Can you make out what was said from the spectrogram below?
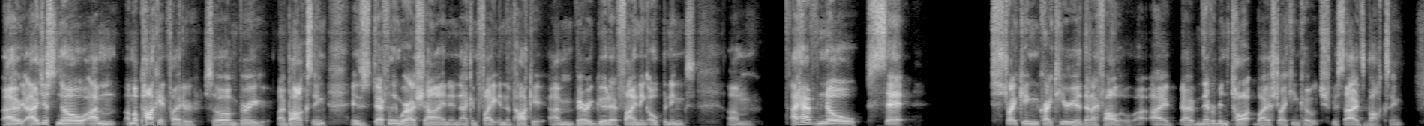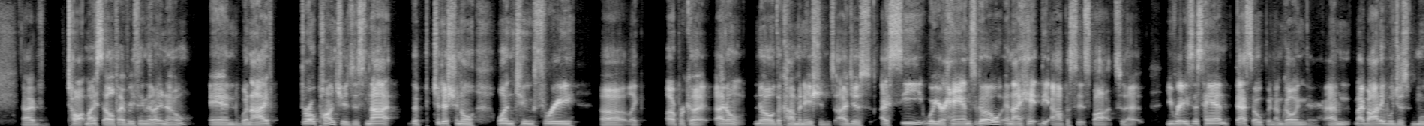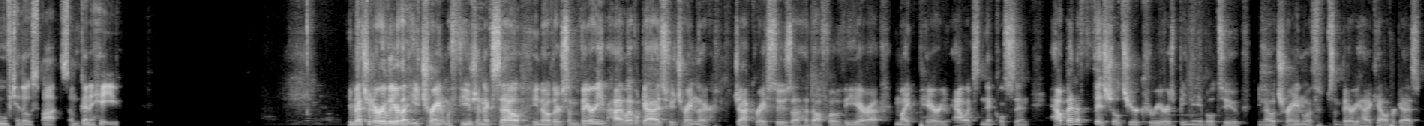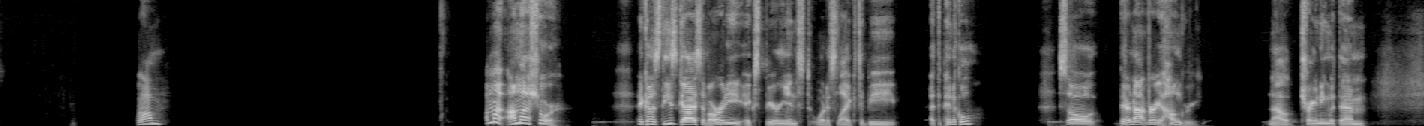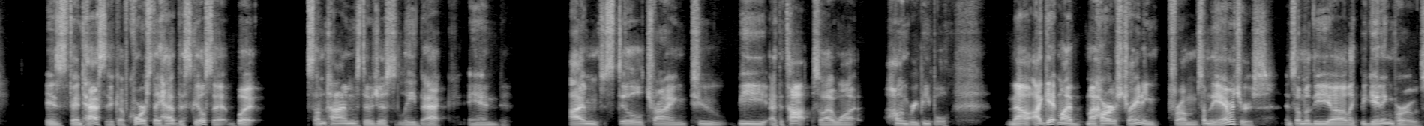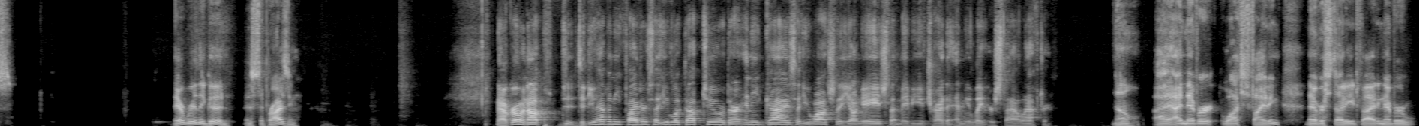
I I just know I'm I'm a pocket fighter, so I'm very my boxing is definitely where I shine and I can fight in the pocket. I'm very good at finding openings. Um I have no set striking criteria that I follow. I I've never been taught by a striking coach besides boxing. I've taught myself everything that I know, and when I throw punches, it's not the traditional one, two, three, uh, like uppercut. I don't know the combinations. I just I see where your hands go and I hit the opposite spot so that you raise this hand, that's open. I'm going there. I'm my body will just move to those spots. I'm gonna hit you. You mentioned earlier that you train with Fusion X-Cel. You know, there's some very high level guys who train there. Jacare Souza, Adolfo Vieira, Mike Perry, Alex Nicholson. How beneficial to your career is being able to, you know, train with some very high caliber guys? Um, I'm not. I'm not sure because these guys have already experienced what it's like to be at the pinnacle, so they're not very hungry. Now, training with them is fantastic. Of course, they have the skill set, but sometimes they're just laid back and I'm still trying to be at the top. So I want hungry people. Now I get my my hardest training from some of the amateurs and some of the uh, like beginning pros. They're really good. It's surprising. Now, growing up, did, did you have any fighters that you looked up to? Are there any guys that you watched at a young age that maybe you tried to emulate your style after? No, I, I never watched fighting, never studied fighting, never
